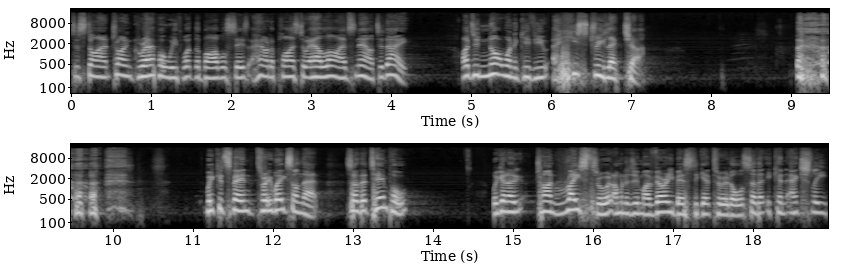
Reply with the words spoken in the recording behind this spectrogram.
to start, try and grapple with what the Bible says, how it applies to our lives now, today. I do not want to give you a history lecture. we could spend three weeks on that. So, the temple, we're going to try and race through it. I'm going to do my very best to get through it all so that it can actually,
